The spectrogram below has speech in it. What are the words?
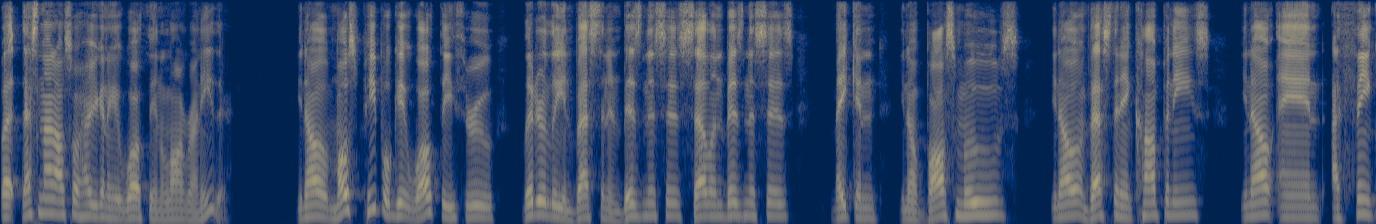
But that's not also how you're going to get wealthy in the long run either. You know, most people get wealthy through literally investing in businesses, selling businesses, making, you know, boss moves, you know, investing in companies, you know, and I think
